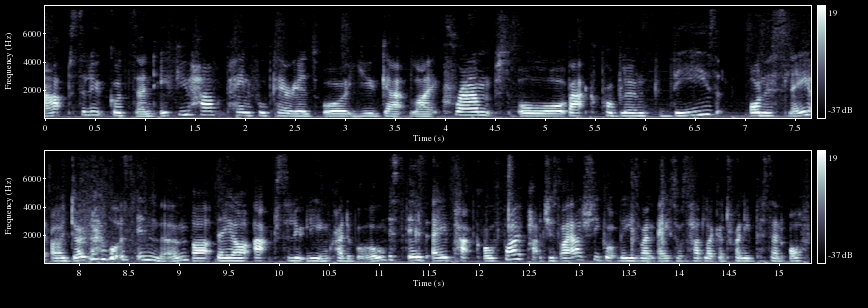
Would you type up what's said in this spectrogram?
absolute godsend if you have painful periods or you get like cramps or back problems these honestly i don't know what's in them but they are absolutely incredible. This is a pack of five patches. I actually got these when asos had like a 20 percent off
